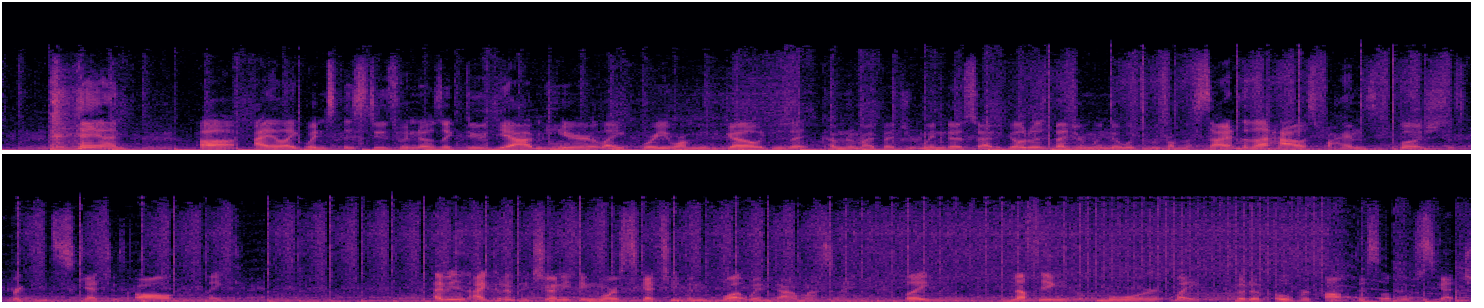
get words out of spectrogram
and uh, I like went to this dude's window. I was like, dude, yeah, I'm here. Like, where you want me to go? And he's like, come to my bedroom window. So I had to go to his bedroom window, which was on the side of the house behind this bush. This freaking sketch is all like. I mean, I couldn't picture anything more sketchy than what went down last night. Like, nothing more like could have overtopped this level of sketch.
